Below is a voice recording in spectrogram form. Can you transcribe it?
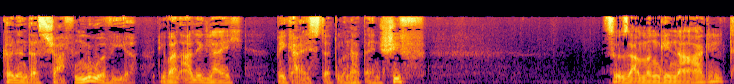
können das schaffen, nur wir. Die waren alle gleich begeistert. Man hat ein Schiff zusammengenagelt.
